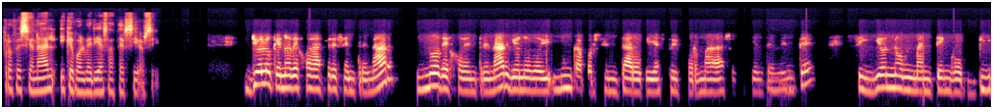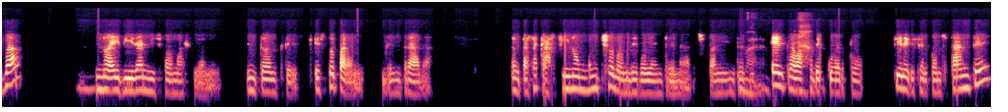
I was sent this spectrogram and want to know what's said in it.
profesional y qué volverías a hacer sí o sí? Yo lo que no dejo de hacer es entrenar no dejo de entrenar, yo no doy nunca por sentado que ya estoy formada suficientemente. Mm. Si yo no me mantengo viva, mm. no hay vida en mis formaciones. Entonces, esto para mí, de entrada. Lo que pasa es que afino mucho donde voy a entrenar. también. El trabajo de cuerpo tiene que ser constante.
